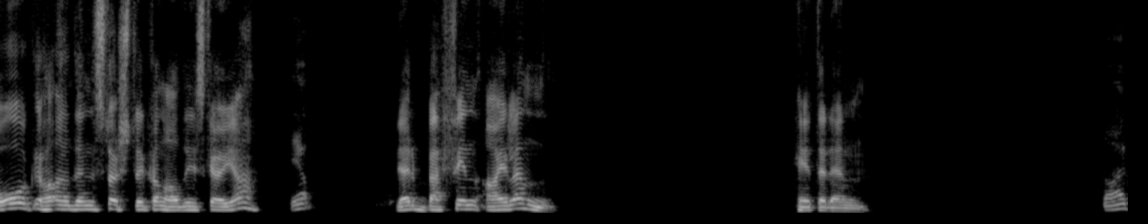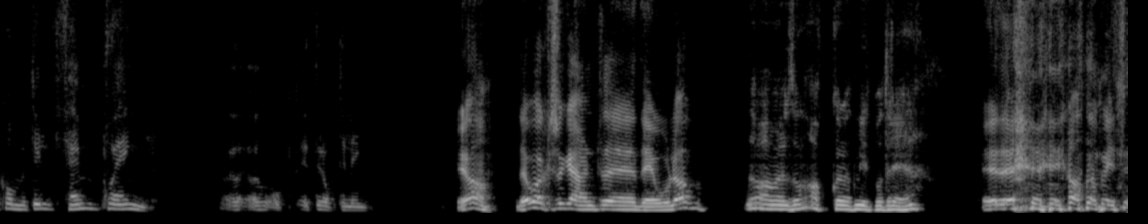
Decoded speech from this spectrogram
Og den største kanadiske øya, Ja. det er Baffin Island, heter den. Da er jeg kommet til fem poeng etter opptelling. Ja, det var ikke så gærent eh, det, Olav. Det var vel sånn akkurat midt på treet. Eh, Ja, midt,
